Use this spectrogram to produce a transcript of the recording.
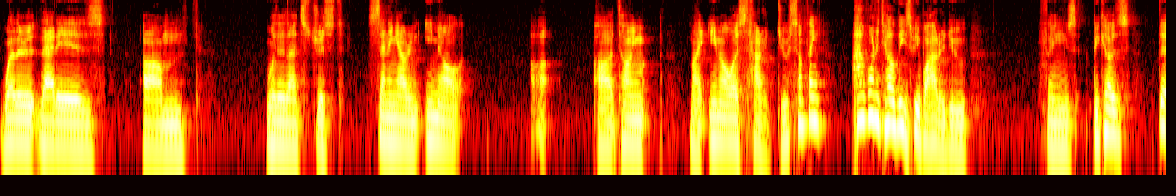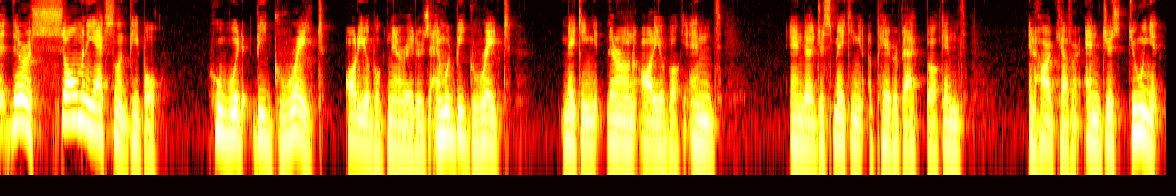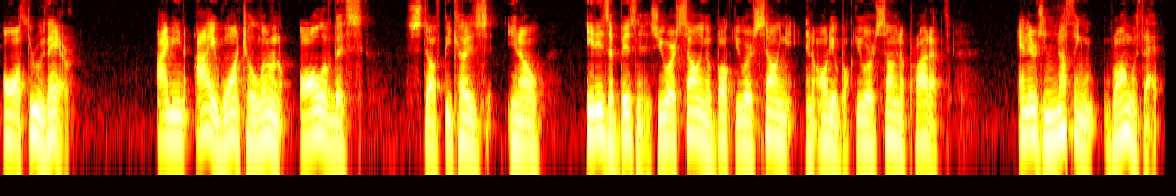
whether that is um, whether that's just sending out an email uh, uh, telling my email list how to do something. I want to tell these people how to do things because th- there are so many excellent people who would be great audiobook narrators and would be great making their own audiobook and and uh, just making a paperback book and and hardcover and just doing it all through there. I mean, I want to learn all of this stuff because, you know, it is a business. You are selling a book, you are selling an audiobook, you are selling a product. And there's nothing wrong with that.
